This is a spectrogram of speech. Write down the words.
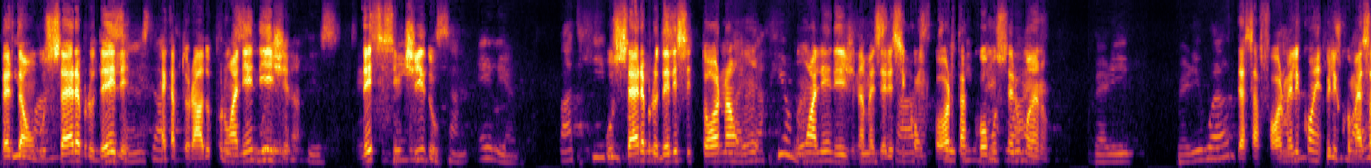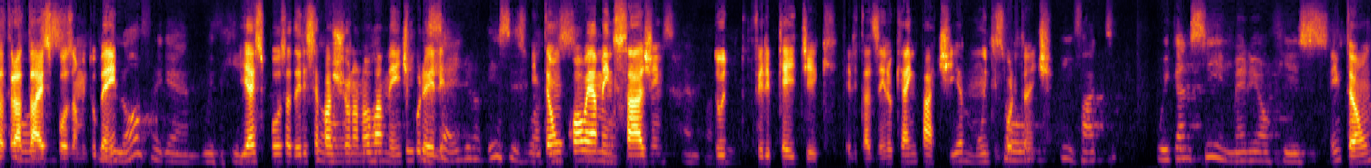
perdão, o cérebro dele é capturado por um alienígena. Nesse sentido, o cérebro dele se torna um, um alienígena, mas ele se comporta como ser humano. Dessa forma, ele, ele começa a tratar a esposa muito bem e a esposa dele se apaixona novamente por ele. Então, qual é a mensagem do Philip K. Dick? Ele está dizendo que a empatia é muito importante. Então,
